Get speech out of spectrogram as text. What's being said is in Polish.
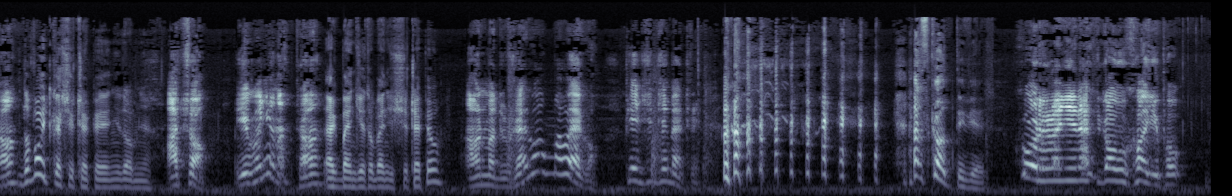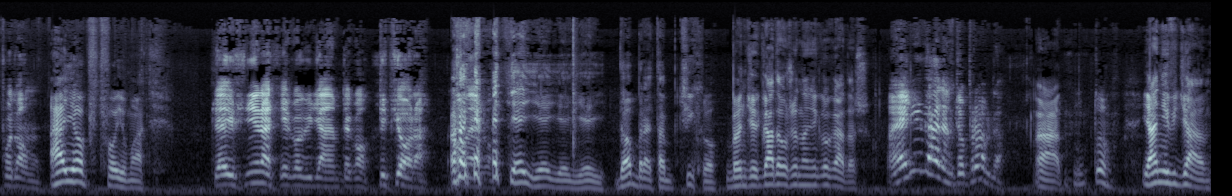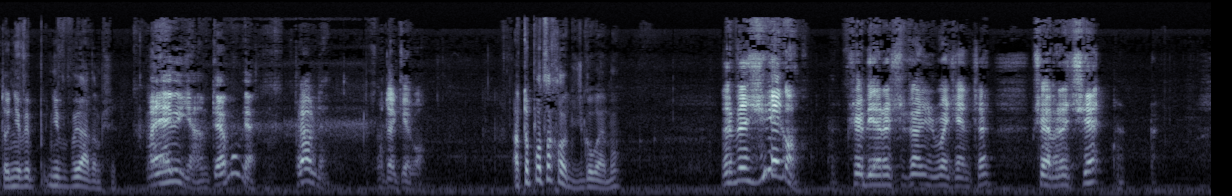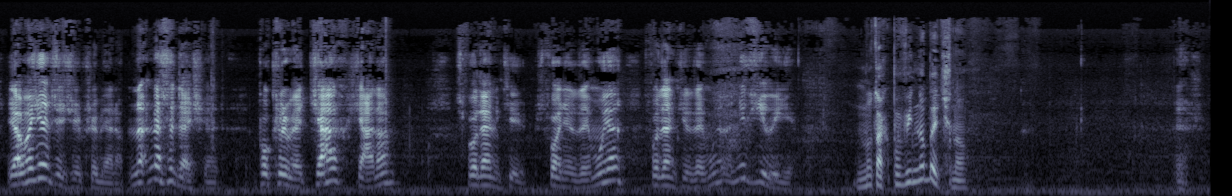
Co? Do Wojtka się czepia, nie do mnie. A co? Jego nie ma. Co? Jak będzie, to będziesz się czepiał? A on ma dużego? Małego. 5 centymetry. A skąd ty wiesz? Kurwa, nieraz go uchodzi po, po domu. A job twoją mać. Ja już nieraz jego widziałem, tego typiora. małego. Jej, jej, jej, jej. Dobra, tam cicho. Będzie gadał, że na niego gadasz. A ja nie gadam, to prawda. A, no to ja nie widziałem, to nie, wyp- nie wypowiadam się. A ja widziałem, to ja mówię. Prawda. O takiego. A to po co chodzić gołemu? No bez śniegu. Przebierać się tam w łazience, przebrać się. Ja w łazience się przebieram. Na, na sedesie. Pokrywę ciach, siadam, spodenki, spodnie zdejmuję, spodenki zdejmuję, nikt nie widzi. No tak powinno być, no. Wiesz.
